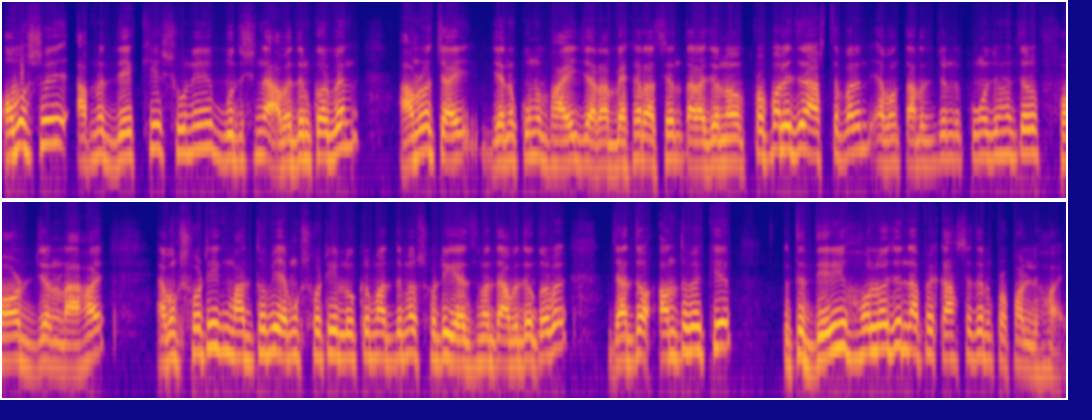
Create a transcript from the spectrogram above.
অবশ্যই আপনি দেখে শুনে, বুঝে শুনে আবেদন করবেন। আমরা চাই যেন কোনো ভাই যারা বেকার আছেন, তারা যেন প্রপারলি যেন আসতে পারেন এবং তাদের জন্য কোনো ধরনের যেন ফ্রড যেন না হয় এবং সঠিক মাধ্যমে এবং সঠিক লোকের মাধ্যমে সঠিক এজেন্সির মাধ্যমে আবেদন করবেন যাতে অন্তপক্ষে একটু দেরি হলেও যেন আপনার কাজটা যেন প্রপারলি হয়।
